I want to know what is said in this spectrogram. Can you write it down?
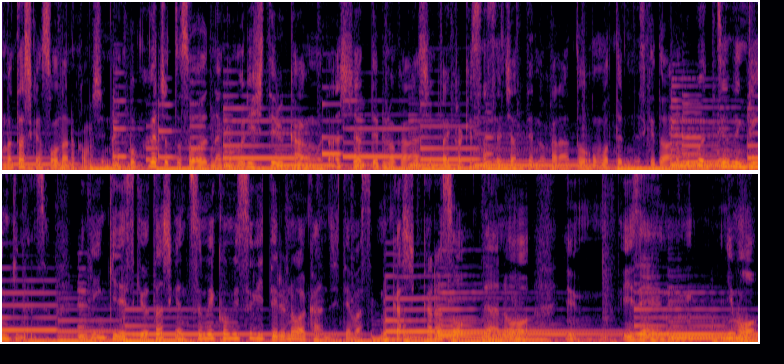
まあ確かにそうなのかもしれない。僕がちょっとそうなんか無理してる感を出しちゃってるのかな、心配かけさせちゃってるのかなと思ってるんですけど、あの僕は全然元気なんですよ。元気ですけど、確かに詰め込みすぎてるのは感じてます。昔からそう。で、あの、以前にも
